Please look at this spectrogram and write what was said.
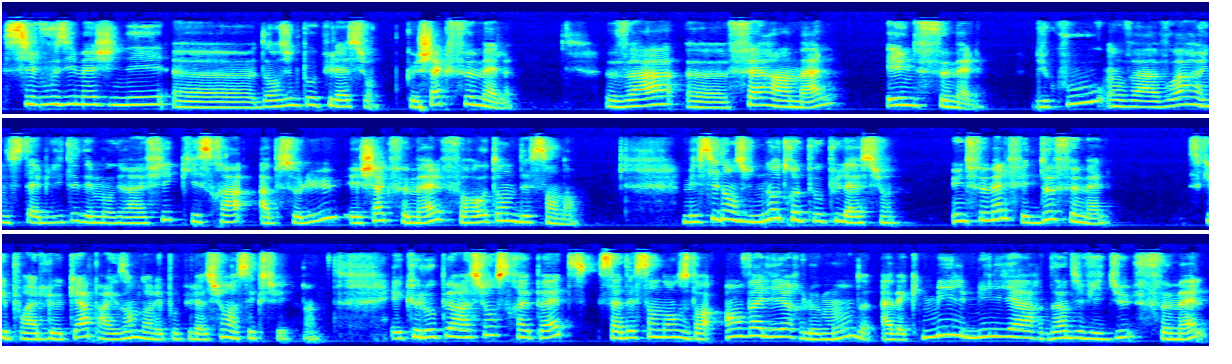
Si vous imaginez euh, dans une population que chaque femelle va euh, faire un mâle et une femelle, du coup, on va avoir une stabilité démographique qui sera absolue et chaque femelle fera autant de descendants. Mais si dans une autre population, une femelle fait deux femelles ce qui pourrait être le cas par exemple dans les populations asexuées. Hein. Et que l'opération se répète, sa descendance va envahir le monde avec 1000 milliards d'individus femelles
